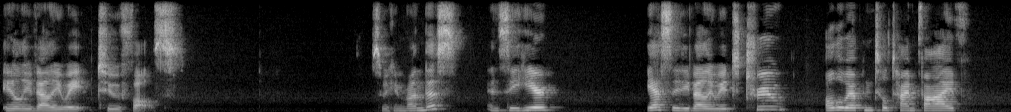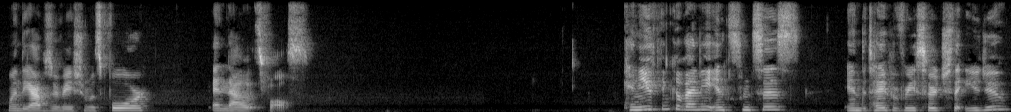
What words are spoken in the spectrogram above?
it'll evaluate to false. So we can run this and see here, yes, it evaluates true all the way up until time 5 when the observation was 4, and now it's false. Can you think of any instances in the type of research that you do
